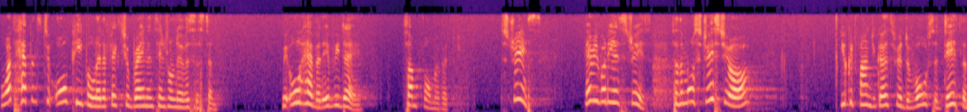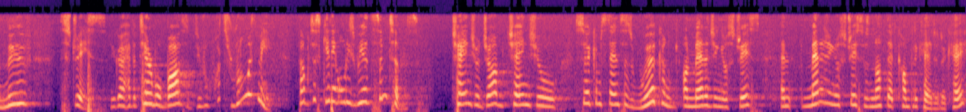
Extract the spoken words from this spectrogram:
What happens to all people that affects your brain and central nervous system? We all have it every day, some form of it. Stress. Everybody has stress. So the more stressed you are, you could find you go through a divorce, a death, a move, stress. You go have a terrible bath. You, what's wrong with me? I'm just getting all these weird symptoms. Change your job, change your circumstances, work on, on managing your stress. And managing your stress is not that complicated, okay?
